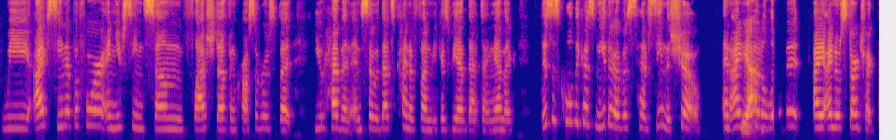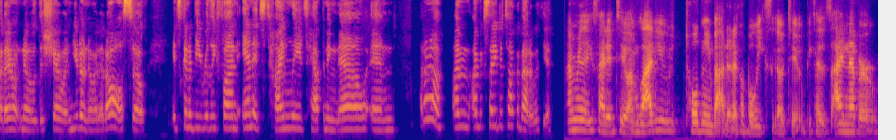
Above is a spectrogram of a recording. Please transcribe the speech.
we I've seen it before, and you've seen some flash stuff and crossovers, but you haven't, and so that's kind of fun because we have that dynamic. This is cool because neither of us have seen the show, and I know Yeah. it a little bit. I, I know Star Trek, but I don't know the show, and you don't know it at all. So it's going to be really fun, and it's timely. It's happening now, and I don't know. I'm I'm excited to talk about it with you. I'm really excited too. I'm glad you told me about it a couple weeks ago too, because I never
